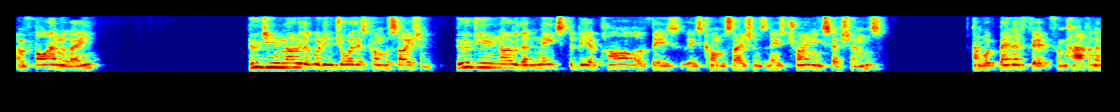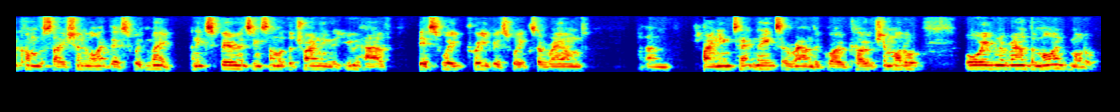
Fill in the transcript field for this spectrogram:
And finally, who do you know that would enjoy this conversation? Who do you know that needs to be a part of these, these conversations and these training sessions and would benefit from having a conversation like this with me and experiencing some of the training that you have this week, previous weeks around um, training techniques, around the grow coaching model, or even around the mind model.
